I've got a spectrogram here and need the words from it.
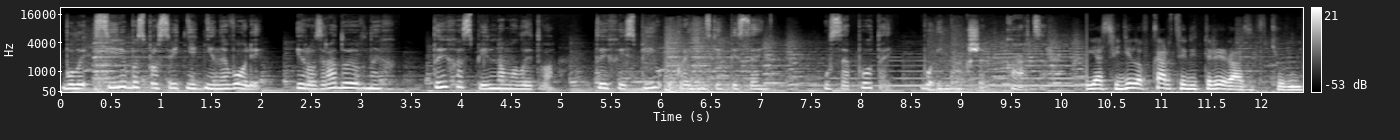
Були сірі безпросвітні дні неволі, і розрадою в них тиха спільна молитва, тихий спів українських пісень. Усе потай, бо інакше карцер. Я сиділа в карцері три рази в тюрмі.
